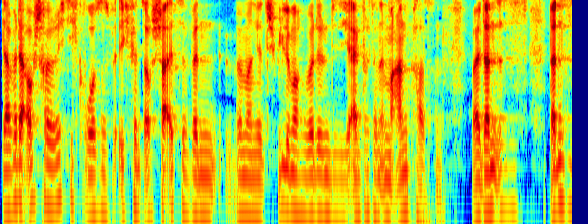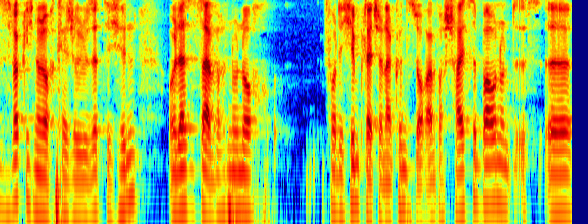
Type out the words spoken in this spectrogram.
da wird der Aufschrei richtig groß. Und ich find's auch scheiße, wenn, wenn man jetzt Spiele machen würde und die sich einfach dann immer anpassen. Weil dann ist es, dann ist es wirklich nur noch casual. Du setzt dich hin und das ist einfach nur noch vor dich hin plätschern. Da könntest du auch einfach Scheiße bauen und ist, äh,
